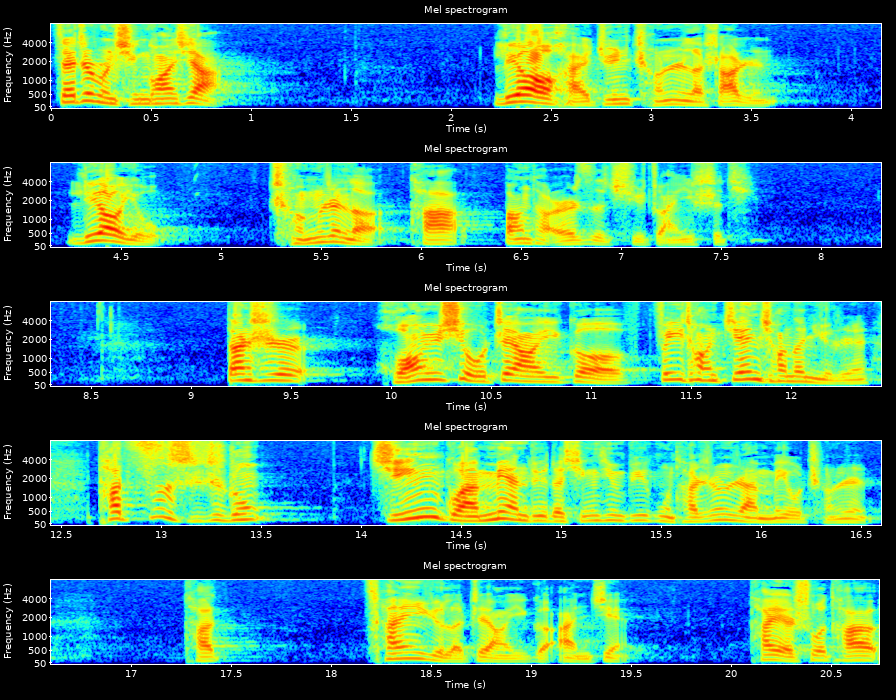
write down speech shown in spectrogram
在这种情况下，廖海军承认了杀人，廖友承认了他帮他儿子去转移尸体。但是黄玉秀这样一个非常坚强的女人，她自始至终，尽管面对着刑讯逼供，她仍然没有承认，她参与了这样一个案件。她也说她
